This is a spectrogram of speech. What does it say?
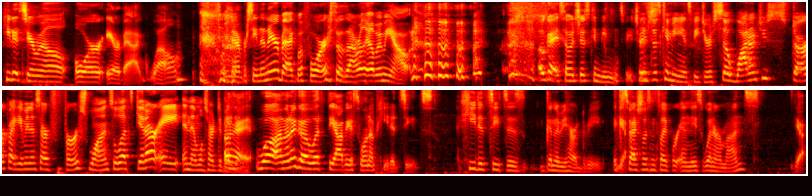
heated steering wheel or airbag. Well, I've never seen an airbag before, so it's not really helping me out. okay, so it's just convenience features. It's just convenience features. So why don't you start by giving us our first one? So let's get our eight, and then we'll start debating. okay. Well, I'm gonna go with the obvious one of heated seats. Heated seats is gonna be hard to beat, especially since like we're in these winter months. Yeah,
